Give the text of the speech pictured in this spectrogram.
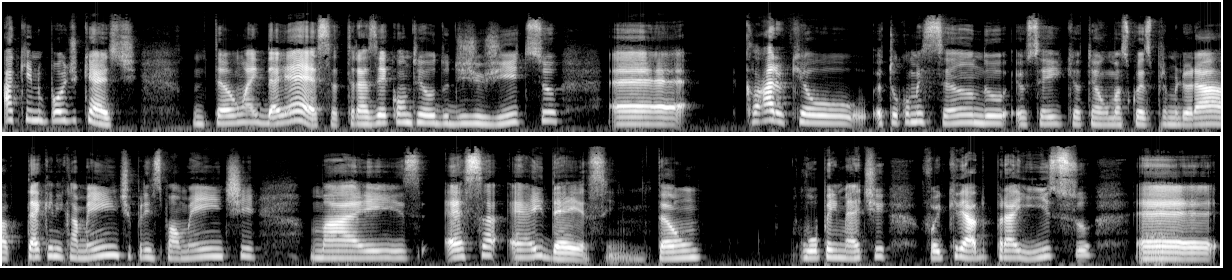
aqui no podcast. Então a ideia é essa: trazer conteúdo de jiu-jitsu. É, claro que eu, eu tô começando, eu sei que eu tenho algumas coisas para melhorar, tecnicamente, principalmente, mas essa é a ideia, assim. Então, o Open Match foi criado para isso. É,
